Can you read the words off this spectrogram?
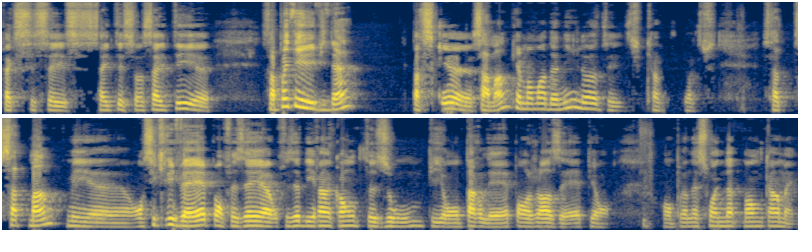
fait que c'est, ça a été ça. Ça a été, euh, ça n'a pas été évident parce que ça manque à un moment donné là. Quand, quand ça, ça te manque, mais euh, on s'écrivait, puis on faisait, on faisait des rencontres Zoom, puis on parlait, puis on jasait, puis on, on prenait soin de notre monde quand même,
